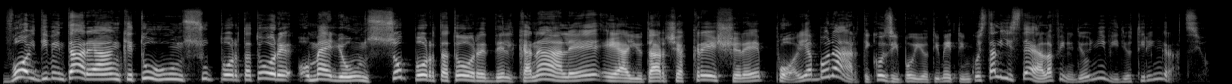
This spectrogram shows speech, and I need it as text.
Vuoi diventare anche tu un supportatore o meglio un sopportatore del canale e aiutarci a crescere? Puoi abbonarti così poi io ti metto in questa lista e alla fine di ogni video ti ringrazio.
